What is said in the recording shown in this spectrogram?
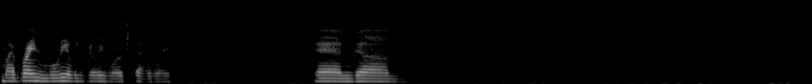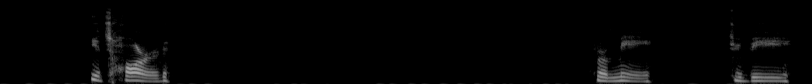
my brain really, really works that way. And um, it's hard for me to be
